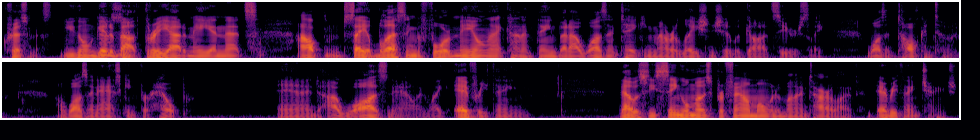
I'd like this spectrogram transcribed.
Christmas. You're gonna get about three out of me, and that's I'll say a blessing before a meal and that kind of thing. But I wasn't taking my relationship with God seriously. wasn't talking to Him. I wasn't asking for help, and I was now, and like everything. That was the single most profound moment of my entire life. Everything changed.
